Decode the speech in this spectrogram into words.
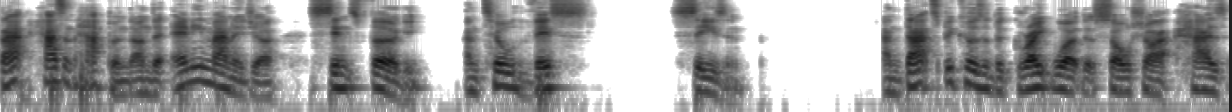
That hasn't happened under any manager since Fergie until this season. And that's because of the great work that Solskjaer has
